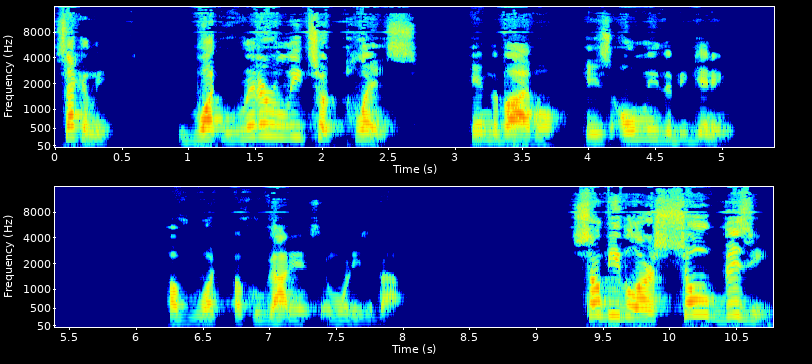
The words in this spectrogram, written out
Secondly, what literally took place in the Bible is only the beginning of what, of who God is and what He's about. Some people are so busy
